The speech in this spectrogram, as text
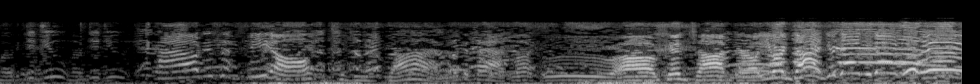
Mode again. did you Mode did you? How does it feel to be done? Look at that. Look. Ooh. Oh, good job, girl. You are done. You're done. You're done. Woo-hoo!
